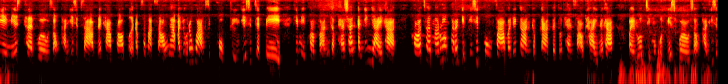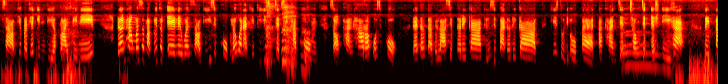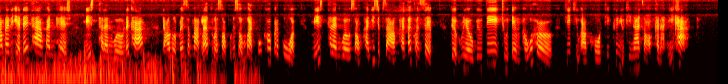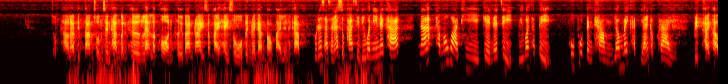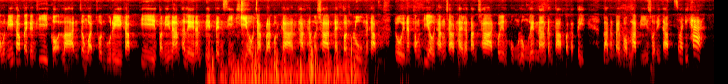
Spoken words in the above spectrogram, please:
ที Miss Thailand World 2023 นะคะ พร้อมเปิดรับสมัครสาวงามอายุระหว่าง 16 ถึง 27 ปี ที่มีความฝันกับแพชชั่นอันยิ่งใหญ่ค่ะ ขอเชิญมาร่วมภารกิจพิชิตมงฟ้าไปด้วยกันกับการเป็นตัวแทนสาวไทยนะคะ ไปร่วมชิงมงกุฎ Miss World 2023 ที่ประเทศอินเดียปลายปีนี้เดินทางมาสมัครด้วยตนเองในวันเสาร์ที่ 26 และวันอาทิตย์ที่ 27 สิงหาคม 2566 ได้ตั้งแต่เวลา 10 นาฬิกาถึง 18 นาฬิกาที่สตูดิโอ 8 อาคาร 7 ช่อง 7 HD ค่ะ ติดตามรายละเอียดได้ทางแฟนเพจ Miss Thailand World นะคะ ดาวน์โหลดไปสมัครและตรวจสอบคุณสมบัติผู้เข้าประกวด Miss Thailand World 2023 ภายใต้คอนเซปต์ The Real Beauty to Empower Her ที่ QR Code ที่ขึ้นอยู่ที่หน้าจอขณะนี้ค่ะจบข่าวแล้วติดตามชมเส้นทางบันเทิง และละครเขยบ้านไร่สะพ้ายไฮโซ เป็นรายการต่อไปเลยนะครับ พุทธศาสนสุภาษิตในวันนี้นะคะ ณ ธรรมวาที เกณฑ์จิ วิวัฒติ ผู้พูดเป็นธรรมย่อมไม่ขัดแย้งกับใคร ปิดท้ายข่าววันนี้ครับไปกันที่เกาะล้านจังหวัดชนบุรีครับที่ตอนนี้น้ำทะเลนั้นเปลี่ยนเป็นสีเขียวจากปรากฏการณ์ทางธรรมชาติแพลงต้นบลูมนะครับโดยนักท่องเที่ยวทั้งชาวไทยและต่างชาติก็ยังคงลงเล่นน้ำกันตามปกติลากันไปพร้อมภาพนี้สวัสดีครับ สวัสดีค่ะ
